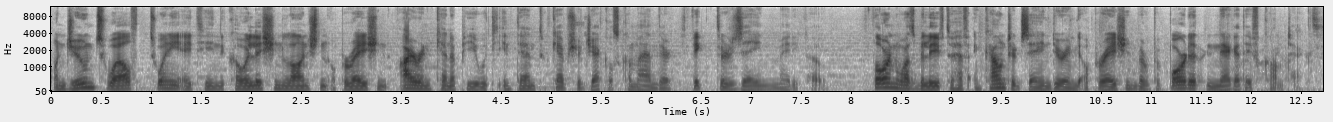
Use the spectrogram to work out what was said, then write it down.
On June 12, 2018, the coalition launched an Operation Iron Canopy with the intent to capture Jackal's commander, Victor Zane Medico. Thorne was believed to have encountered Zane during the operation but reported negative contact.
